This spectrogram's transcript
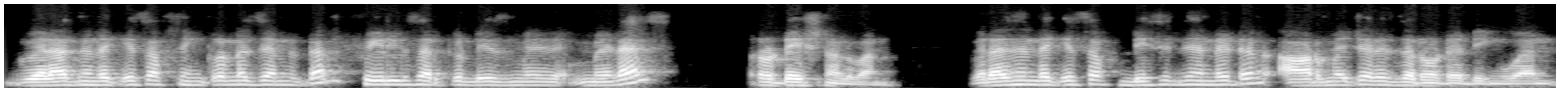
whereas in the case of synchronous generator, field circuit is made, made as rotational one. Whereas in the case of DC generator, armature is the rotating one.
